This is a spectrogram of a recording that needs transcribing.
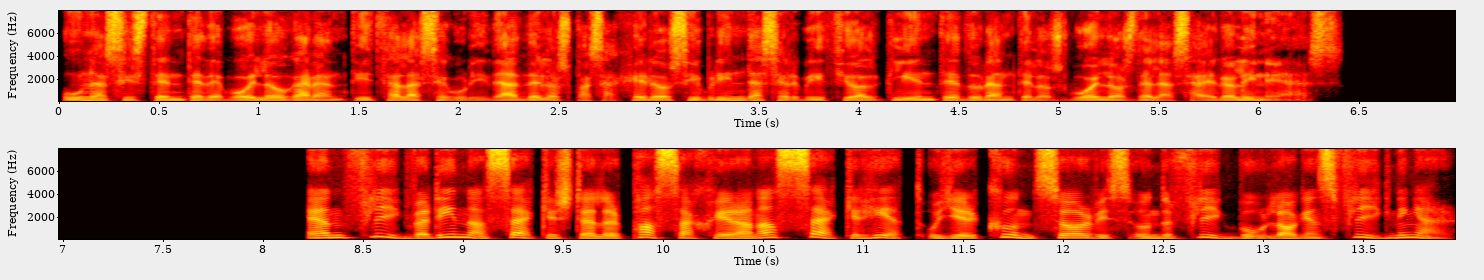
Un asistente de vuelo garantiza la seguridad de los pasajeros y brinda servicio al cliente durante los vuelos de las aerolíneas. En flygvärdinna säkerställer passagerarnas säkerhet och ger kundservice under flygbolagens flygningar.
